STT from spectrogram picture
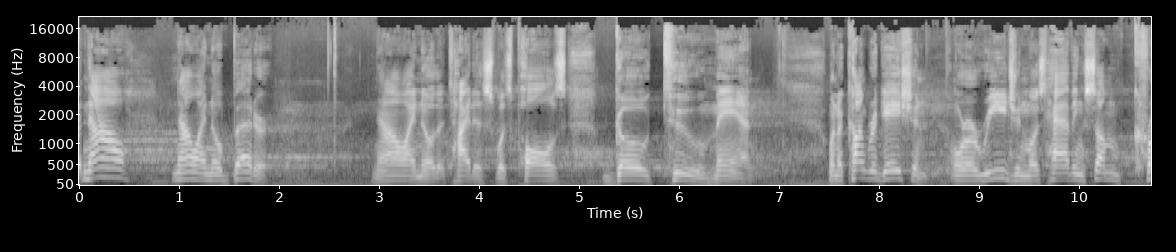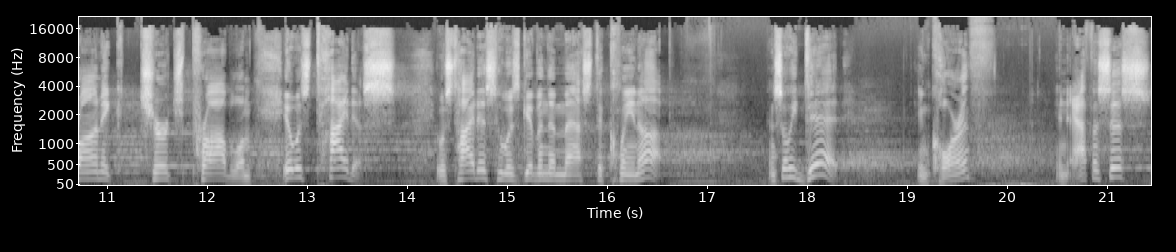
But now, now I know better. Now I know that Titus was Paul's go to man. When a congregation or a region was having some chronic church problem, it was Titus. It was Titus who was given the mess to clean up. And so he did in Corinth, in Ephesus,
